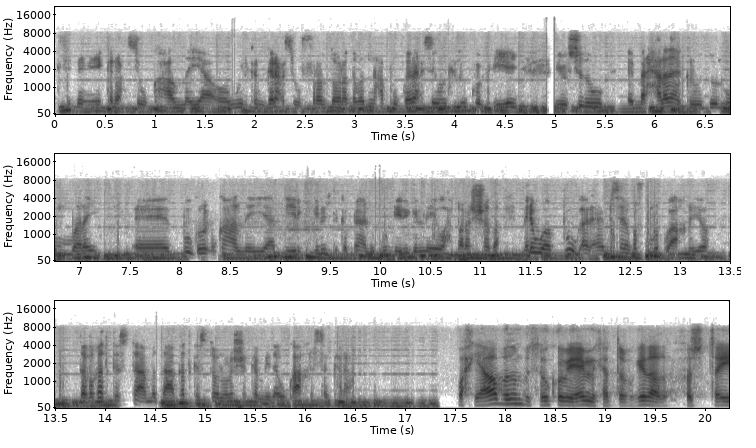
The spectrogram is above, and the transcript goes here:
aragtid dhinacii ganacsigu ka hadlaya oo wiilkan ganacsigu furan doona dabadna habuu ganacsiga wiilkan u kobciyey iyo siduu marxaladaha kala duwan u maray. Buuggan wuxuu ka hadlayaa dhiirigelinta gabdhaha lagu dhiirigelinaya waxbarashada. Yani waa buug aan aaminsanayn qofku markuu akriyo dabaqad kasta ama daaqad kasta oo nolosha ka mid a uu ka akhrisan karaa. Waxyaabo badan buu soo koobaya iminka dabaqyadaad xustay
